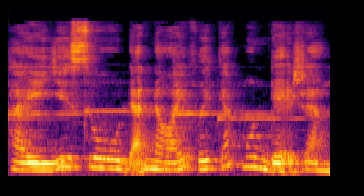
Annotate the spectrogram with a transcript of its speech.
Thầy Giêsu đã nói với các môn đệ rằng:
